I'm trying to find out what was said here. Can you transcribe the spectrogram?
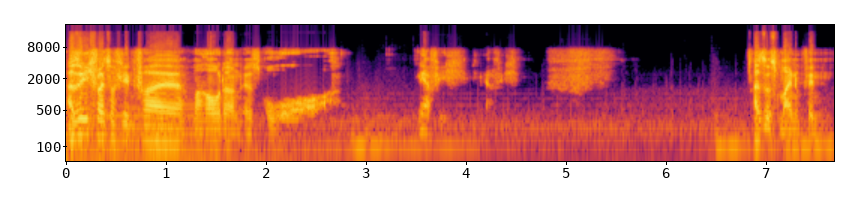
Also ich weiß auf jeden Fall, Maraudon ist. Oh. Nervig. Nervig. Also ist mein Empfinden.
